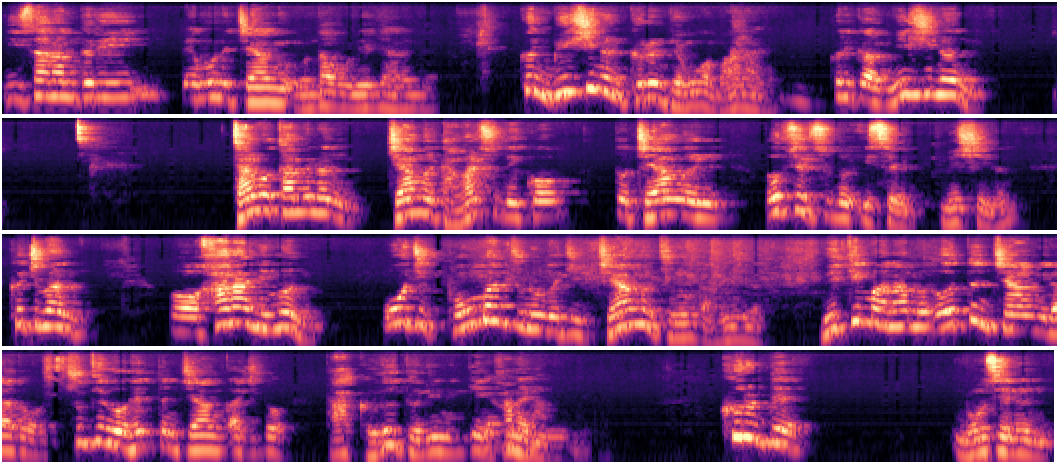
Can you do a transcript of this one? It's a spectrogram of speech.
이 사람들이 때문에 재앙이 온다고 얘기하는데 그 미신은 그런 경우가 많아요. 그러니까 미신은 잘못하면은 재앙을 당할 수도 있고 또 재앙을 없앨 수도 있어요. 미신은. 그렇지만 어, 하나님은 오직 복만 주는 거지 재앙을 주는 거 아닙니다. 믿기만 하면 어떤 재앙이라도 주기로 했던 재앙까지도 다 거둬들이는 게 네. 하나님입니다. 그런데 모세는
